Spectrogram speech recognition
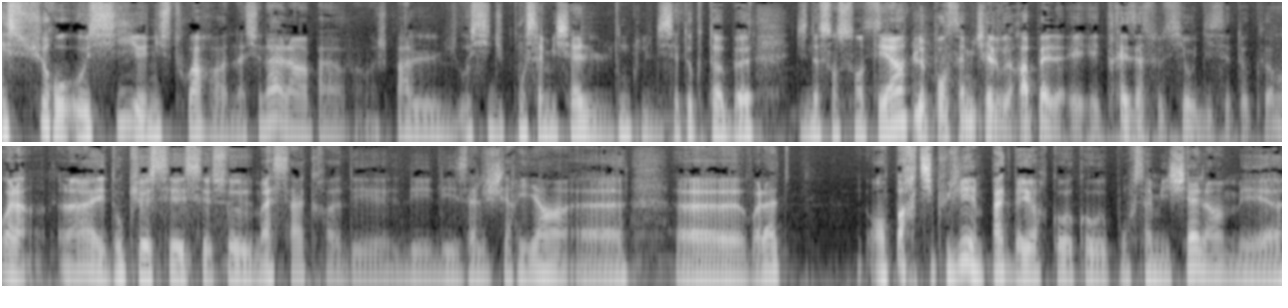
et sur aussi une histoire nationale. hein. Par- Je parle aussi du Pont Saint-Michel, donc le 17 octobre 1961. Le pont Saint-Michel, je vous rappelle, est, est très associé au 17 octobre. Voilà, voilà, et donc c'est ce massacre des, des, des Algériens, voilà, en particulier, pas que d'ailleurs Pont Saint-Michel, hein, mais euh,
